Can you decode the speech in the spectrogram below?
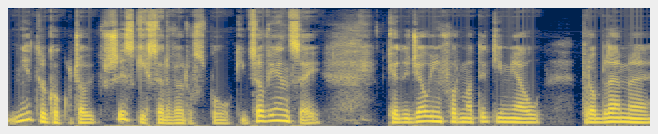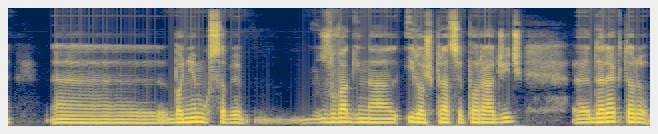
nie tylko kluczowych, wszystkich serwerów spółki. Co więcej, kiedy dział informatyki miał problemy, e, bo nie mógł sobie z uwagi na ilość pracy poradzić. E, dyrektor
